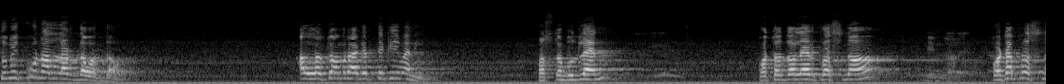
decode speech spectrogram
তুমি কোন আল্লাহর দাওয়াত দাও? আল্লাহ তো আমরা আগের থেকেই মানি। প্রশ্ন বুঝলেন? কত দলের প্রশ্ন? কটা প্রশ্ন?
